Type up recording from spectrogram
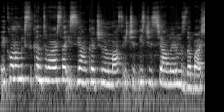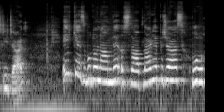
Ekonomik sıkıntı varsa isyan kaçınılmaz. İç, iç isyanlarımız da başlayacak. İlk kez bu dönemde ıslahatlar yapacağız. Bu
